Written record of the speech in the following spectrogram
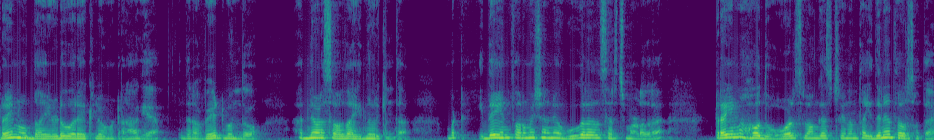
ಟ್ರೈನ್ ಉದ್ದ ಎರಡೂವರೆ ಕಿಲೋಮೀಟರ್ ಹಾಗೆ ಇದರ ವೇಟ್ ಬಂದು ಹದಿನೇಳು ಸಾವಿರದ ಐದುನೂರಕ್ಕಿಂತ ಬಟ್ ಇದೇ ಇನ್ಫಾರ್ಮೇಷನ್ ನೀವು ಗೂಗಲಲ್ಲಿ ಸರ್ಚ್ ಮಾಡಿದ್ರೆ ಟ್ರೈನ್ ಹೌದು ವರ್ಲ್ಡ್ಸ್ ಲಾಂಗೆಸ್ಟ್ ಟ್ರೈನ್ ಅಂತ ಇದನ್ನೇ ತೋರಿಸುತ್ತೆ.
